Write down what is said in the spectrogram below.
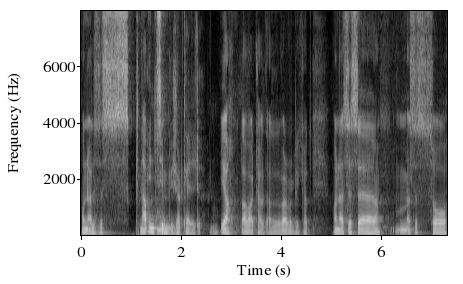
Und alles ist knapp. In ziemlicher Kälte. Ne? Ja, da war kalt, also da war wirklich kalt. Und es ist, äh, es ist so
